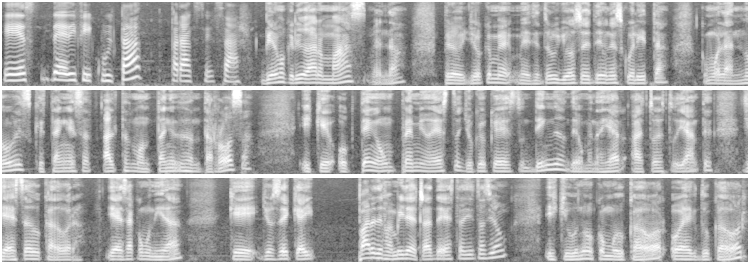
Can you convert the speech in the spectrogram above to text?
es de dificultad para accesar. Hubiéramos querido dar más, ¿verdad? Pero yo que me, siento orgulloso de una escuelita como las nubes que están en esas altas montañas de Santa Rosa y que obtenga un premio de esto, yo creo que es digno de homenajear a estos estudiantes y a esta educadora y a esa comunidad que yo sé que hay pares de familia detrás de esta situación y que uno como educador o educador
